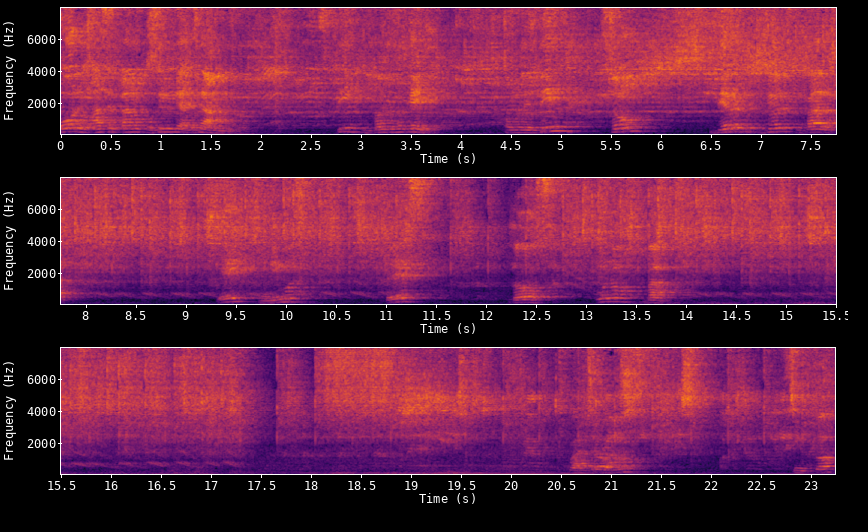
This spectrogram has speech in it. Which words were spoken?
o lo más cercano posible a ese ángulo. ¿Sí? Entonces, ok. Como les dije, son 10 repeticiones por cada. Ok, venimos. 3, 2, 1, vamos. Cuatro, vamos. Cinco,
